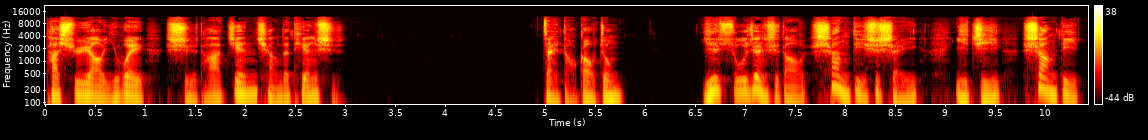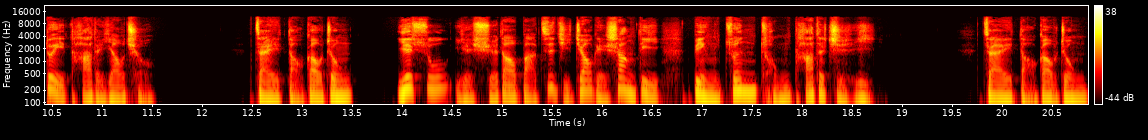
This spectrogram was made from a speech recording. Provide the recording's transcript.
他需要一位使他坚强的天使。在祷告中，耶稣认识到上帝是谁，以及上帝对他的要求。在祷告中，耶稣也学到把自己交给上帝，并遵从他的旨意。在祷告中，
